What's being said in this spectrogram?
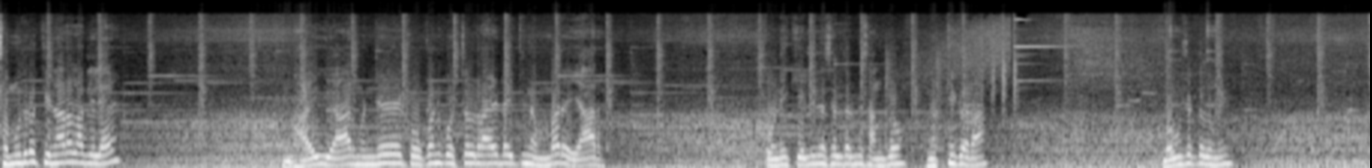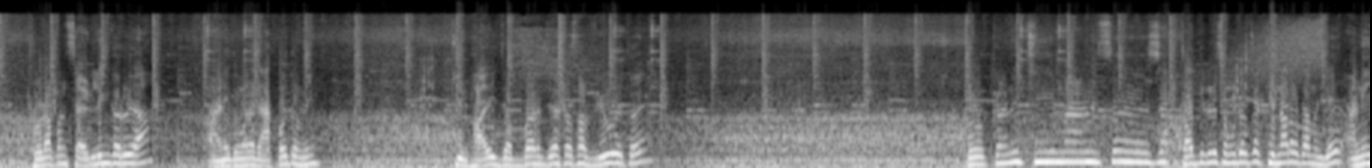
समुद्र किनारा लागलेला आहे. भाई यार म्हणजे कोकण कोस्टल राईड आहे की नंबर आहे यार? कोणी केली नसेल तर मी सांगतो. नक्की करा. बघू शकता तुम्ही. थोडं आपण सॅडलिंग करूया आणि तुम्हाला दाखवतो मी की भाई जबरदस्त असा व्ह्यू येतोय. कोकणची माणसं त्या तिकडे समुद्राचा किनारा होता म्हणजे आणि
